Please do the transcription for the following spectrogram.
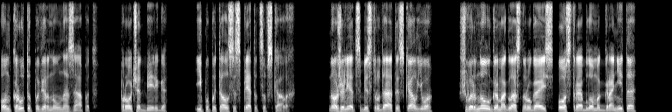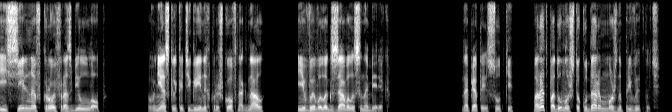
он круто повернул на запад, прочь от берега, и попытался спрятаться в скалах. Но жилец без труда отыскал его швырнул, громогласно ругаясь, острый обломок гранита и сильно в кровь разбил лоб. В несколько тигриных прыжков нагнал и выволок за волосы на берег. На пятые сутки Марат подумал, что к ударам можно привыкнуть.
